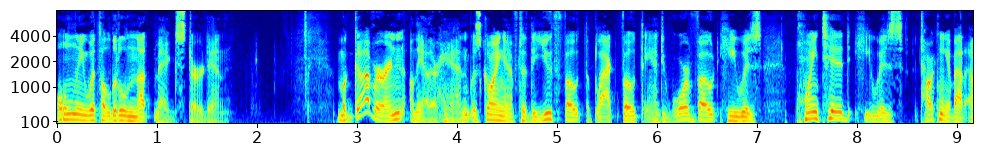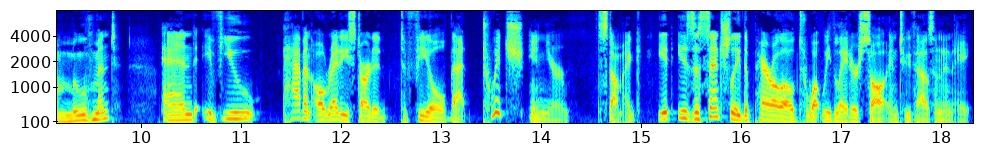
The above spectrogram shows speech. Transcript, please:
only with a little nutmeg stirred in. McGovern, on the other hand, was going after the youth vote, the black vote, the anti war vote. He was pointed, he was talking about a movement. And if you haven't already started to feel that twitch in your stomach, it is essentially the parallel to what we later saw in 2008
